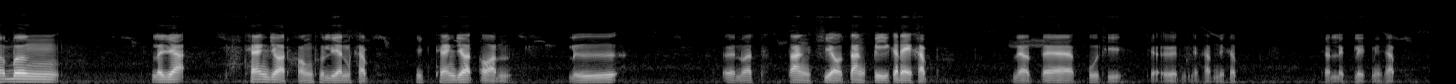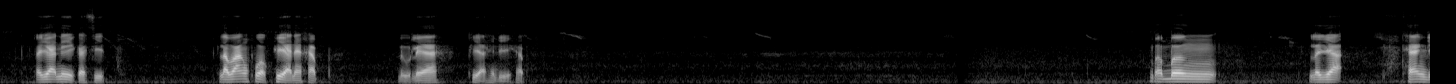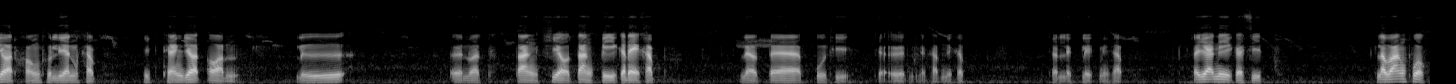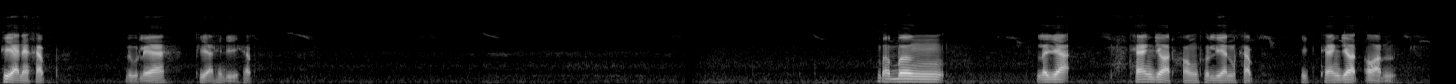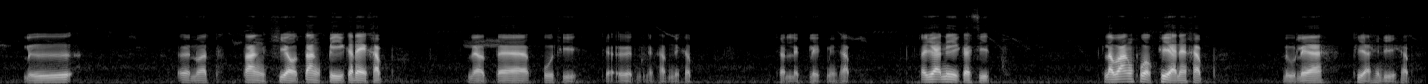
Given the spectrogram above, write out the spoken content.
มาเบิงระยะแทงยอดของทุเรียนครับ อีกแทงยอดอ่อน หรือเอิ้นว่าตั้งเขี้ยวตั้งปีก็ได้ครับ แล้วแต่ผู้ที่จะเอิ้นนะครับนี่ครับยอดเล็กๆนี่ครับ ระยะนี้ก็สิระวังพวกเพี้ยนะครับ ดูแลเพี้ยให้ดีครับ มาเบิงระยะแทงยอดของทุเรียนครับ อีกแทงยอดอ่อน หรือเอิ้นว่าตั้งเขี้ยวตั้งปีก็ได้ครับ แล้วแต่ผู้ที่จะเอิ้นนะครับนี่ครับยอดเล็กๆนี่ครับ ระยะนี้ก็สิระวังพวกเพียนะครับ ดูแลเพียให้ดีครับ มาเบิงระยะแทงยอดของทุเรียนครับ อีกแทงยอดอ่อน หรือ เอิ้นว่าตั้งเขี้ยวตั้งปีก็ได้ครับ แล้วแต่ผู้ที่จะเอิญนนะครับนี่ครับจอดเล็กๆนี่ครับ ระยะนี้กระสิระวังพวกเพียนะครับ ดูแลเพียให้ดีครับ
